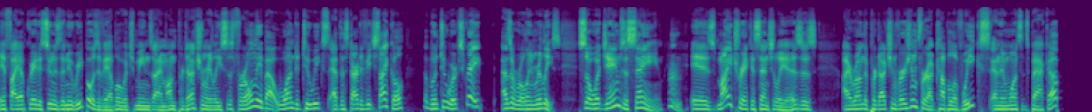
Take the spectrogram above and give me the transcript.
If I upgrade as soon as the new repo is available, which means I'm on production releases for only about one to two weeks at the start of each cycle, Ubuntu works great as a rolling release. So what James is saying hmm. is my trick essentially is is I run the production version for a couple of weeks, and then once it's back up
